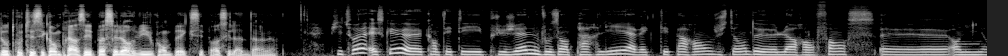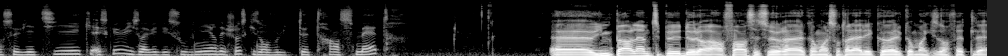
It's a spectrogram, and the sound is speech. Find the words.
l'autre côté, c'est compréhensible parce que leur vie au complet qui s'est passé là-dedans. Puis toi, est-ce que quand tu étais plus jeune, vous en parliez avec tes parents justement de leur enfance en Union soviétique? Est-ce qu'ils avaient des souvenirs, des choses qu'ils ont voulu te transmettre? Euh, ils me parlaient un petit peu de leur enfance, c'est sûr, euh, comment ils sont allés à l'école, comment ils ont fait le.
